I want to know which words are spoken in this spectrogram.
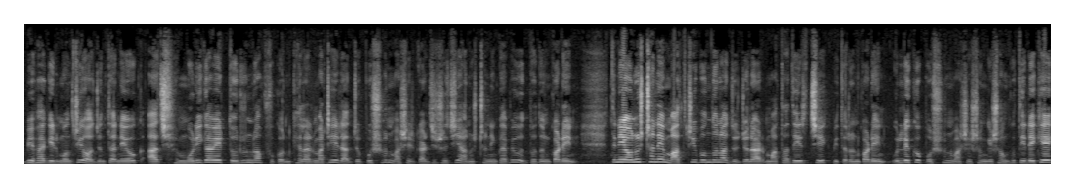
বিভাগের মন্ত্রী অজন্তা নেওগ আজ মরিগাঁওয়ের তরুণরা ফুকন খেলার মাঠে রাজ্য পোষণ মাসের কার্যসূচি আনুষ্ঠানিকভাবে উদ্বোধন করেন। তিনি অনুষ্ঠানে মাতৃবন্দনা যোজনার মাতাদের চেক বিতরণ করেন। উল্লেখ্য, পোষণ মাসের সঙ্গে সংগতি রেখে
